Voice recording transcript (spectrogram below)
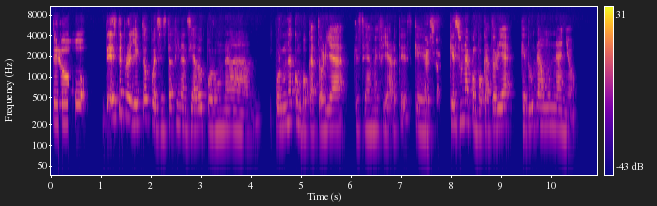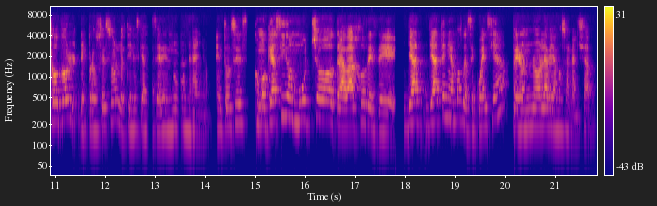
Pero este proyecto pues está financiado por una, por una convocatoria que se llama FIARTES, que que es una convocatoria que dura un año todo el proceso lo tienes que hacer en un año. Entonces, como que ha sido mucho trabajo desde, ya, ya teníamos la secuencia, pero no la habíamos analizado.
